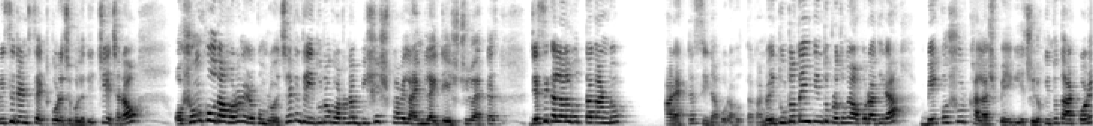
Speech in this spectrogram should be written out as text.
প্রেসিডেন্ট সেট করেছে বলে দিচ্ছি। এছাড়াও অসংখ্য উদাহরণ এরকম রয়েছে, কিন্তু এই দুটো ঘটনা বিশেষভাবে লাইমলাইটে এসেছিল। একটা জেসিকা লাল হত্যাকাণ্ড আর একটা সিনাপোরা হত্যাকাণ্ড। এই দুটোতেই কিন্তু প্রথমে অপরাধীরা বেকসুর খালাস পেয়ে গিয়েছিল। কিন্তু তারপরে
